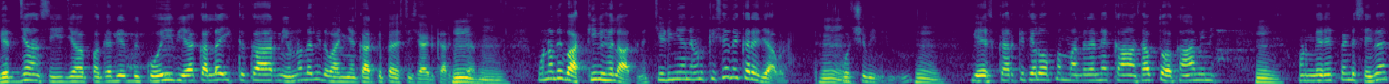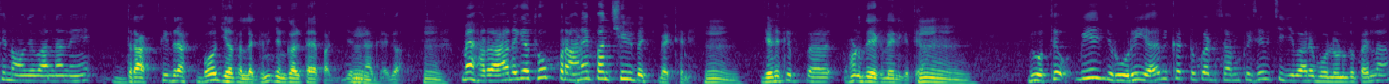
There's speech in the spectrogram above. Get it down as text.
ਗਿਰਜਾਂ ਸੀ ਜਾਂ ਆਪਾਂ ਕਹੀਏ ਵੀ ਕੋਈ ਵੀ ਆ ਕੱਲਾ ਇੱਕ ਕਾਰ ਨਹੀਂ ਉਹਨਾਂ ਦਾ ਵੀ ਦਵਾਈਆਂ ਕਰਕੇ ਪੈਸਟੀਸਾਈਡ ਕਰਕੇ ਕਰਨਾ। ਉਹਨਾਂ ਦੇ ਵਾਕੀ ਵੀ ਹਾਲਾਤ ਨੇ। ਚਿੜੀਆਂ ਨੇ ਹੁਣ ਕਿਸੇ ਦੇ ਘਰੇ ਜਾਵੜ ਕੁਝ ਵੀ ਨਹੀਂ। ਹੂੰ। ਵੀ ਇਸ ਕਰਕੇ ਚਲੋ ਆਪਾਂ ਮੰਨ ਹਾਂ ਕਾਂ ਸਭ ਤੋਂ ਕਾਂ ਵੀ ਨਹੀਂ। ਹੂੰ। ਹੁਣ ਮੇਰੇ ਪਿੰਡ ਸੇਵਿਆਂ ਚ ਨੌਜਵਾਨਾਂ ਨੇ ਦਰਖਤੀ ਦਰਖਤ ਬਹੁਤ ਜ਼ਿਆਦਾ ਲੱਗੇ ਨੇ ਜੰਗਲ ਟਾਈਪ ਜਿੰਨਾ ਹੈਗਾ। ਮੈਂ ਹੈਰਾਨ ਰਹਿ ਗਿਆ ਉਹ ਪੁਰਾਣੇ ਪੰਛੀ ਵੀ ਵਿੱਚ ਬੈਠੇ ਨੇ। ਜਿਹੜੇ ਕਿ ਹੁਣ ਦੇਖਦੇ ਨਹੀਂ ਕਿਤੇ। ਵੀ ਉੱਥੇ ਵੀ ਇਹ ਜ਼ਰੂਰੀ ਹੈ ਵੀ ਘੱਟੋ ਘੱਟ ਸਾਨੂੰ ਕਿਸੇ ਵੀ ਚੀਜ਼ ਬਾਰੇ ਬੋਲਣ ਤੋਂ ਪਹਿਲਾਂ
